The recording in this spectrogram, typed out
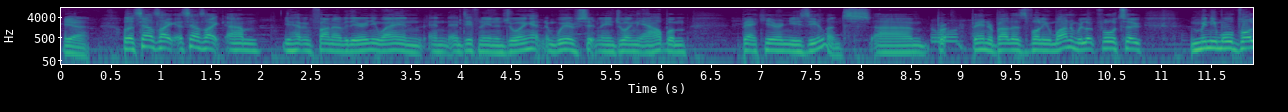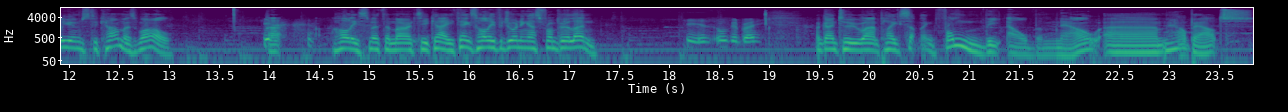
yeah. Well, it sounds like it sounds like um, you're having fun over there anyway, and, and, and definitely enjoying it. And we're certainly enjoying the album back here in New Zealand. Um, Br- of Brothers Volume One, we look forward to many more volumes to come as well. yeah. Uh, Hollie Smith and Mara TK. Thanks, Hollie, for joining us from Berlin. Cheers. All good, bro. I'm going to uh, play something from the album now. Um, how about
